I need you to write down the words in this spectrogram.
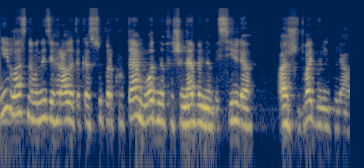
і власне вони зіграли таке суперкруте, модне, фешенебельне весілля. Аж два дні гуляли.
